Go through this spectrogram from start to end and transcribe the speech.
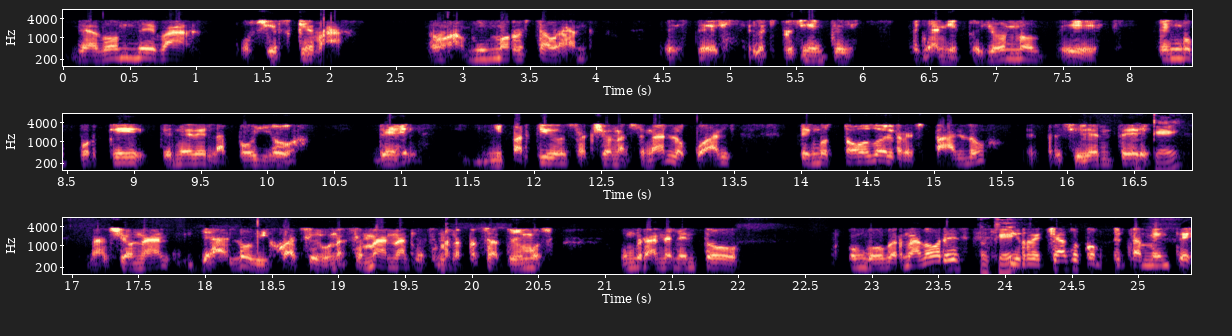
de a dónde va, o si es que va, al mismo restaurante, este, el expresidente Peña Nieto. Yo no eh, tengo por qué tener el apoyo de mi partido es Acción Nacional, lo cual tengo todo el respaldo. El presidente nacional ya lo dijo hace unas semanas, la semana pasada tuvimos un gran evento con gobernadores y rechazo completamente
